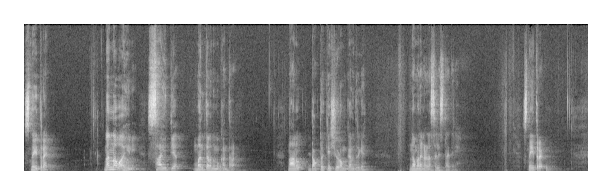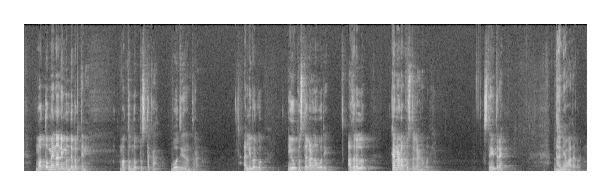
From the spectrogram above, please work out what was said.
ಸ್ನೇಹಿತರೆ, ನನ್ನ ವಾಹಿನಿ ಸಾಹಿತ್ಯ ಮಂಥನದ ಮುಖಾಂತರ ನಾನು ಡಾಕ್ಟರ್ ಕೆ ಶಿವರಾಮ್ ಕಾರಂತರಿಗೆ ನಮನಗಳನ್ನ ಸಲ್ಲಿಸ್ತಾ ಇದ್ದೀನಿ. ಸ್ನೇಹಿತರೆ, ಮತ್ತೊಮ್ಮೆ ನಾನು ನಿಮ್ಮ ಮುಂದೆ ಬರ್ತೀನಿ. ಮತ್ತೊಂದು ಪುಸ್ತಕ ಓದಿದ ನಂತರ. ಅಲ್ಲಿವರೆಗೂ ನೀವು ಪುಸ್ತಕಗಳನ್ನ ಓದಿ, ಅದರಲ್ಲೂ ಕನ್ನಡ ಪುಸ್ತಕಗಳನ್ನ ಓದಿ. ಸ್ನೇಹಿತರೆ ಧನ್ಯವಾದಗಳು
